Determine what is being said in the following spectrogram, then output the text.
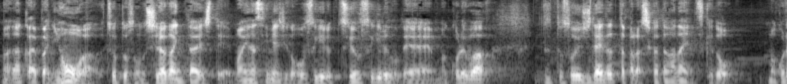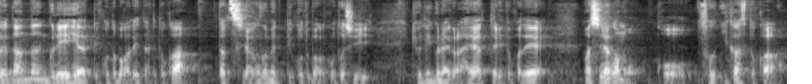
まあ、なんかやっぱ日本はちょっとその白髪に対してマイナスイメージが多すぎる強すぎるので、まあ、これはずっとそういう時代だったから仕方がないんですけどまあ、これがだんだんグレーヘアっていう言葉が出たりとか脱白髪染めっていう言葉が今年去年ぐらいから流行ったりとかで、まあ、白髪もこう生かすとか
